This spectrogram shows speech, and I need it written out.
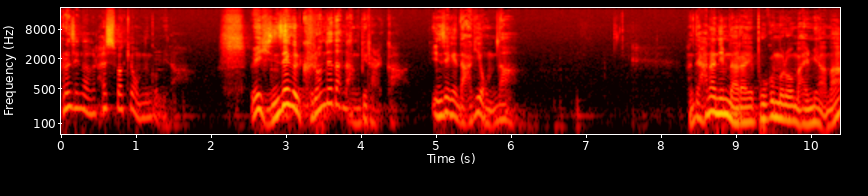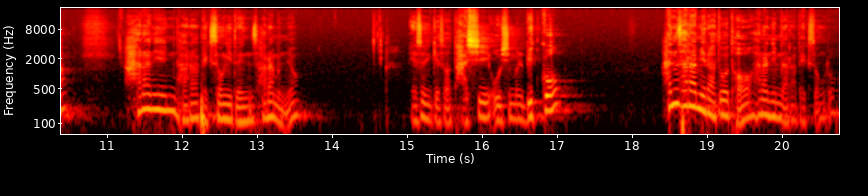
그런 생각을 할 수밖에 없는 겁니다. 왜 인생을 그런 데다 낭비를 할까? 인생에 낙이 없나? 그런데 하나님 나라의 복음으로 말미암아 하나님 나라 백성이 된 사람은요. 예수님께서 다시 오심을 믿고 한 사람이라도 더 하나님 나라 백성으로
